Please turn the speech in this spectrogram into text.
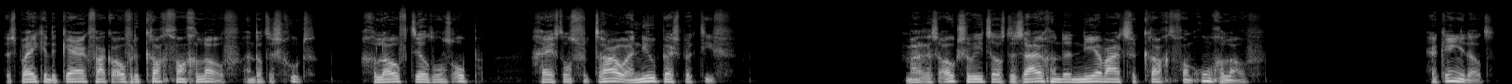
We spreken in de kerk vaak over de kracht van geloof, en dat is goed. Geloof tilt ons op, geeft ons vertrouwen en nieuw perspectief. Maar er is ook zoiets als de zuigende, neerwaartse kracht van ongeloof. Herken je dat?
